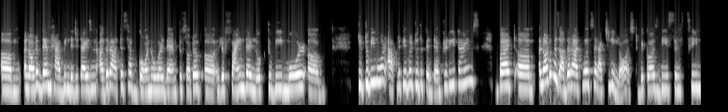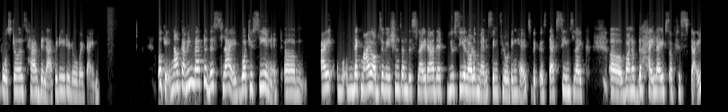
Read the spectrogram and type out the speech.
um, a lot of them have been digitized and other artists have gone over them to sort of uh, refine their look to be more uh, to, to be more applicable to the contemporary times. But um, a lot of his other artworks are actually lost because these silk screen posters have dilapidated over time okay now coming back to this slide what you see in it um, I like my observations on this slide are that you see a lot of menacing floating heads because that seems like uh, one of the highlights of his style.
